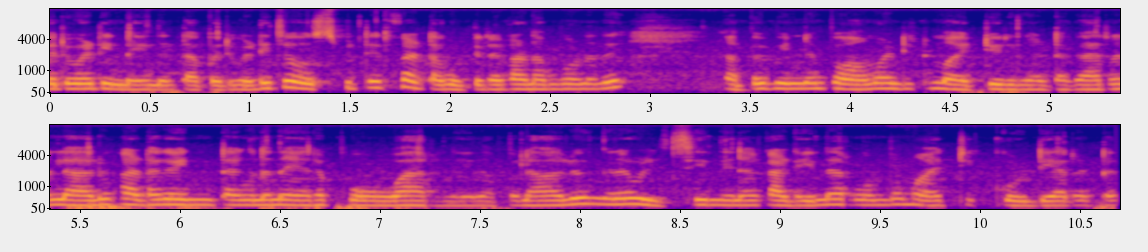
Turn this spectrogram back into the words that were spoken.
പരിപാടി ഉണ്ടായിരുന്നിട്ടാ പരിപാടി ഹോസ്പിറ്റലിൽ കേട്ടോ കുട്ടീനെ കാണാൻ പോണത്. അപ്പോൾ പിന്നെ പോകാൻ വേണ്ടിയിട്ട് മാറ്റി ഒരുങ്ങി കേട്ടോ. കാരണം ലാലു കട കഴിഞ്ഞിട്ട് അങ്ങനെ നേരെ പോകാറുണ്ടായിരുന്നു അപ്പോൾ ലാലു ഇങ്ങനെ വിളിച്ചിരുന്നു ഞാൻ കടയിൽ നിന്ന് ഇറങ്ങുമ്പോൾ മാറ്റി കൊടി പറഞ്ഞിട്ട്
